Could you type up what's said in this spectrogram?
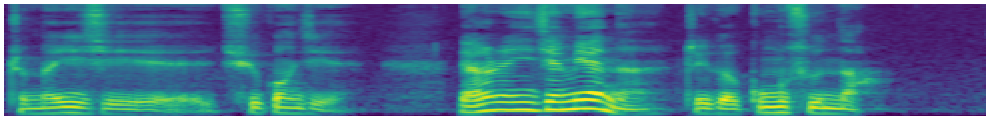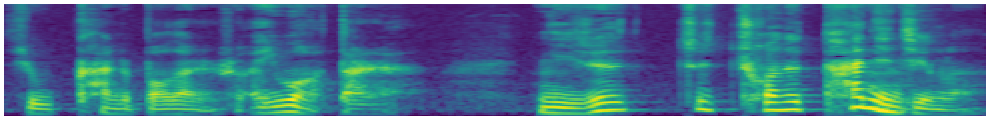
准备一起去逛街。两个人一见面呢，这个公孙呐就看着包大人说：“哎呦，大人，你这这穿的太年轻了。”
